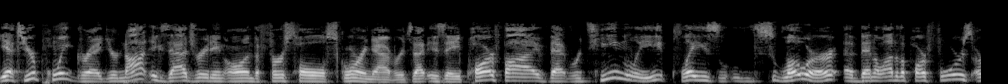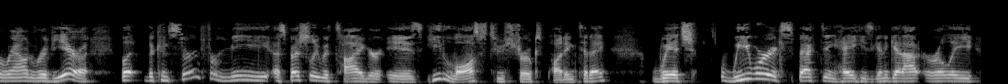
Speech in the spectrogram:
Yeah, to your point, Greg, you're not exaggerating on the first hole scoring average. That is a par five that routinely plays slower than a lot of the par fours around Riviera. But the concern for me, especially with Tiger, is he lost two strokes putting today, which we were expecting, hey, he's going to get out early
